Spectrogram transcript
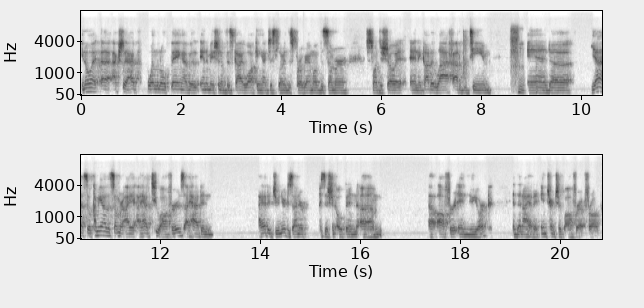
you know what? Uh, actually, I have one little thing. I have an animation of this guy walking. I just learned this program over the summer. Just wanted to show it. And it got a laugh out of the team. and uh, yeah, so coming out of the summer, I, I had two offers. I had an I had a junior designer position open um, uh, offer in New York, and then I had an internship offer at Frog.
